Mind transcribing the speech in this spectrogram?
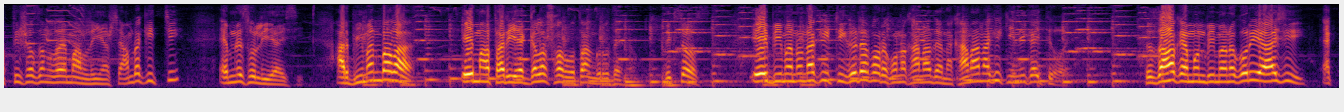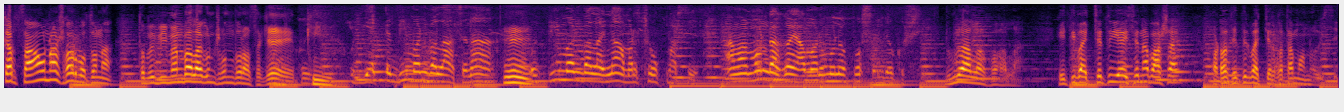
আত্মীয় স্বজন লাই মাল নিয়ে আসে। আমরা কিচ্ছি এমনি চলিয়ে আইছি। আর বিমানবালা এই মাথারি এক গেলা সর্বত আঙ্গুর দেখো দেখছস? এই বিমানও নাকি টিকিটের পরে কোনো খানা দেয় না। খানা নাকি কিনে খাইতে হয়। তো যাও কেমন বিমানে করি আইছি। এক কাপ চাও না সর্বত না? তবে বিমানবালা কোন সুন্দর আছে কে? কি? ওই যে একটা বিমানবালা আছে না? হ্যাঁ। ওই বিমানবালাই না আমার চোখ মারছে। আমার মনটা কয় আমার মনে পছন্দ করছে। ফালা। বাচ্চা তুই আইছে না বাসায়? হঠাৎ এটির বাচ্চার কথা মনে হয়েছে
